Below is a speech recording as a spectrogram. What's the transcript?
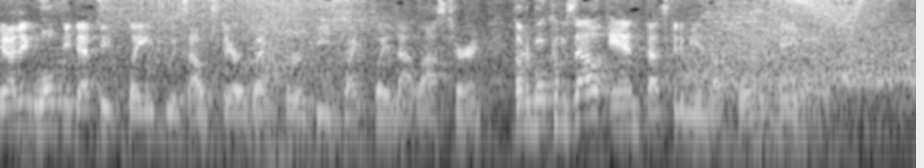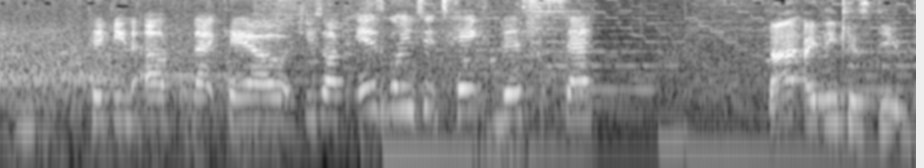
you know, I think Wolfie definitely playing to its outs there, went for the right play that last turn. Thunderbolt comes out, and that's going to be enough for the KO picking up that KO. Jiseok is going to take this set That I think is the best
